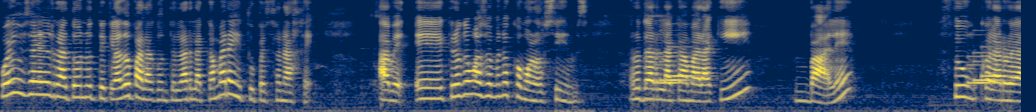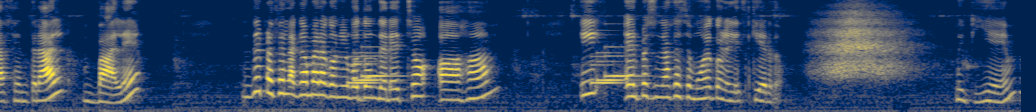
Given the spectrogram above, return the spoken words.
puedes usar el ratón o teclado para controlar la cámara y tu personaje. A ver, eh, creo que más o menos como los Sims. Rotar la cámara aquí, vale. Zoom con la rueda central, vale. Desplazar la cámara con el botón derecho, ajá. Y el personaje se mueve con el izquierdo. Muy bien.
